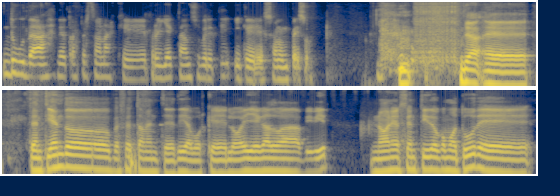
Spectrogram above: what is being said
dudas de otras personas que proyectan sobre ti y que son un peso. Ya, eh, te entiendo perfectamente, tía, porque lo he llegado a vivir, no en el sentido como tú de,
